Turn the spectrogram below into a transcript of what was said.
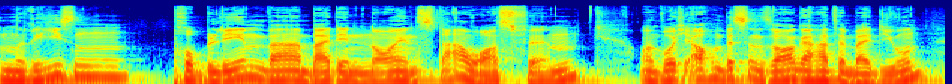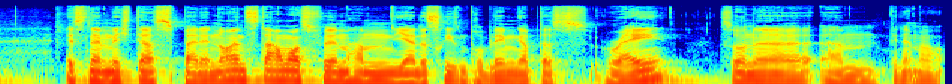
ein Riesenproblem war bei den neuen Star Wars-Filmen und wo ich auch ein bisschen Sorge hatte bei Dune, ist nämlich, dass bei den neuen Star Wars-Filmen haben die ja das Riesenproblem gehabt, dass Ray so eine, ähm, wie nennt man,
